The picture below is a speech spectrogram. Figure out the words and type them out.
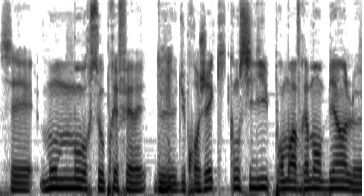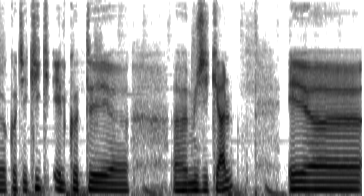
C'est mon morceau préféré de- Mhm. du projet qui concilie pour moi vraiment bien le côté kick et le côté musical. Et euh,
